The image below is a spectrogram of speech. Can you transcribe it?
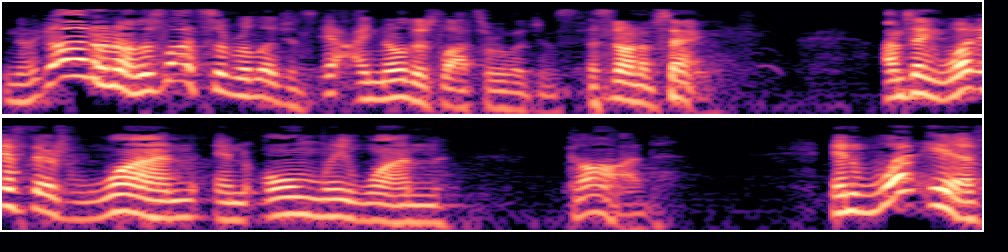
And you're like, oh, no, no, there's lots of religions. Yeah, I know there's lots of religions. That's not what I'm saying. I'm saying, what if there's one and only one God? And what if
